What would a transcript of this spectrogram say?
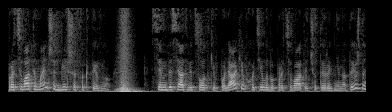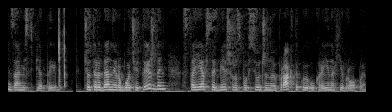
Працювати менше більш ефективно. 70% поляків хотіли би працювати 4 дні на тиждень замість 5. Чотириденний робочий тиждень стає все більш розповсюдженою практикою у країнах Європи.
